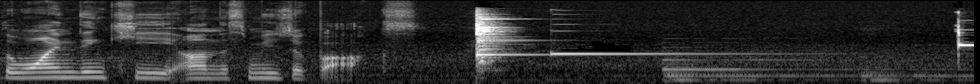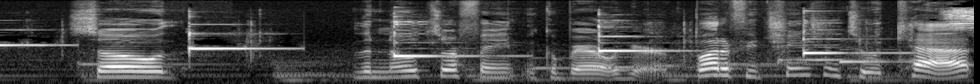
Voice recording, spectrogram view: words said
the winding key on this music box. So the notes are faint, we can barely hear. But if you change into a cat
